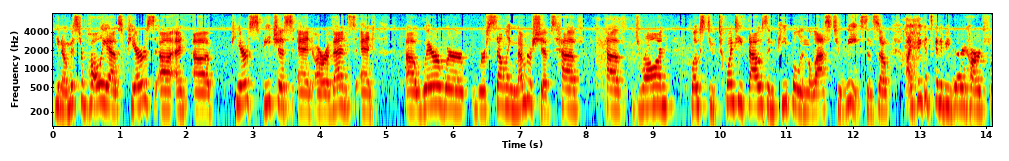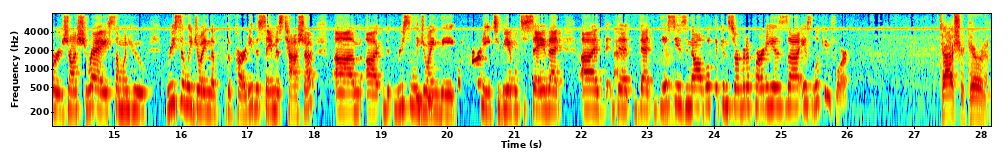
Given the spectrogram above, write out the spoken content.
you know, Mr. Poilievre's, Pierre's, uh, and uh, Pierre's speeches and our events and uh, where we're we're selling memberships have have drawn close to 20,000 people in the last two weeks. And so I think it's going to be very hard for Jean Charest, someone who recently joined the, the party, the same as Tasha, um, uh, recently joined the party to be able to say that uh, that that this hmm. is not what the Conservative Party is uh, is looking for. Tasha Kheiriddin.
